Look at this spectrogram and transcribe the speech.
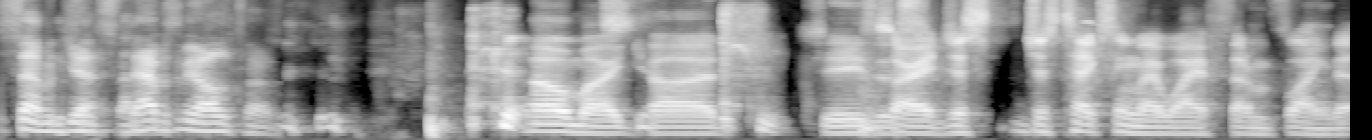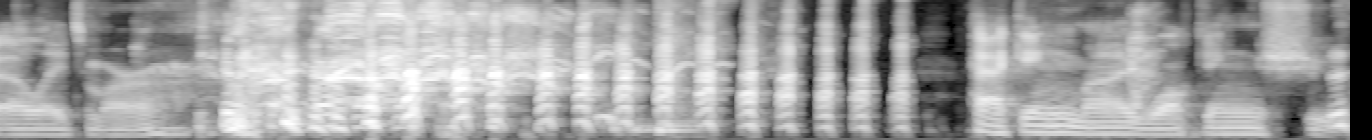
seven Yes, that happens to me all the time. Oh my god, Jesus! Sorry, just just texting my wife that I'm flying to LA tomorrow. Packing my walking shoes.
